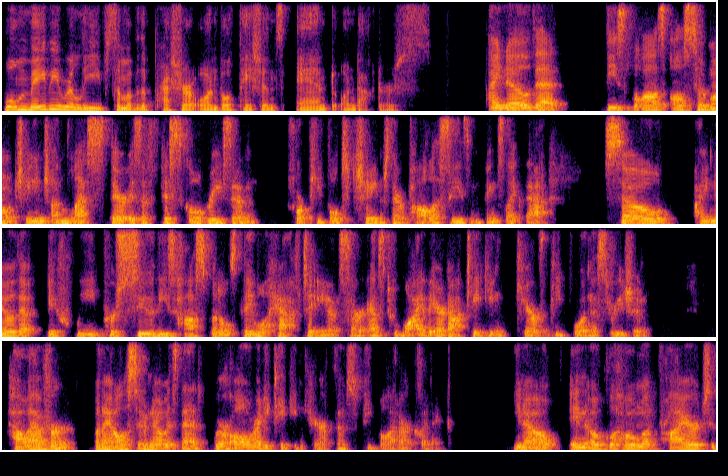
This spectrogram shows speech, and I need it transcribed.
will maybe relieve some of the pressure on both patients and on doctors? I know that these laws also won't change unless there is a fiscal reason for people to change their policies and things like that. So I know that if we pursue these hospitals, they will have to answer as to why they are not taking care of people in this region. However, what I also know is that we're already taking care of those people at our clinic. You know, in Oklahoma, prior to,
